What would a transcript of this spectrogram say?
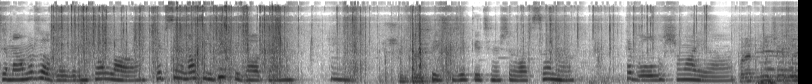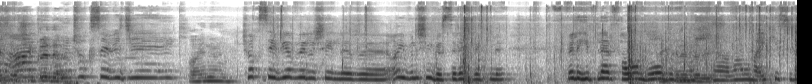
Semanur da doldurmuş valla. Hepsini nasıl yiyecek ki zaten? Değişecek getirmişler baksana. Hep oğluşuma ya. Bırak bunun için koyuyorsun teşekkür ederim. bunu çok sevecek. Aynen. Çok seviyor böyle şeyleri. Ay bunu şimdi göstererek bekle. Böyle hipler falan doldurmuş ya. Vallahi ikisi de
